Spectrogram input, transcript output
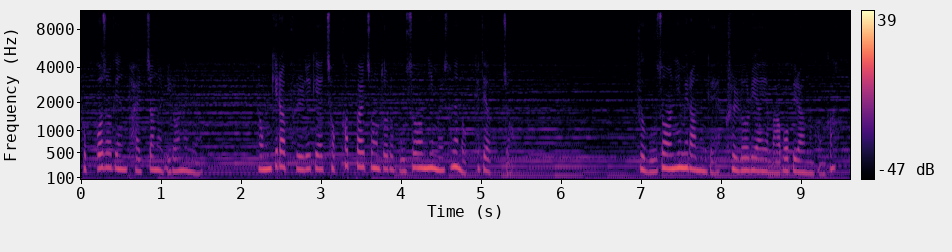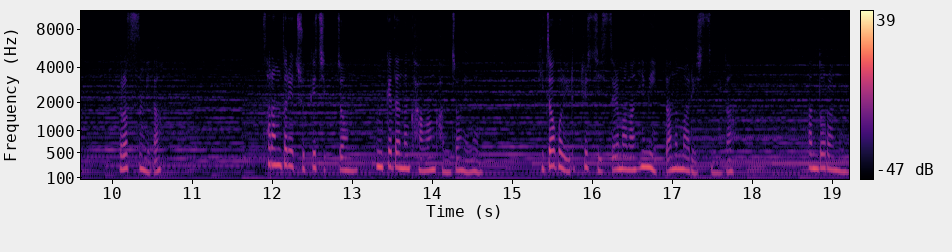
독보적인 발전을 이뤄내며 병기라 불리기에 적합할 정도로 무서운 힘을 손에 넣게 되었죠. 그 무서운 힘이라는 게 글로리아의 마법이라는 건가? 그렇습니다. 사람들이 죽기 직전 품게 되는 강한 감정에는 기적을 일으킬 수 있을 만한 힘이 있다는 말이 있습니다. 판도라는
